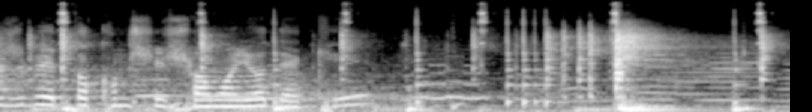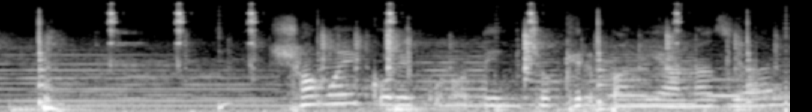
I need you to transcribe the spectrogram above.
আসবে তখন সে সময়ও দেখে। সময় করে কোনো দিন চোখের পানি আনা যায়।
